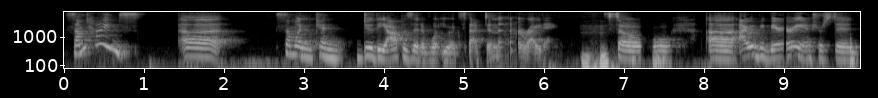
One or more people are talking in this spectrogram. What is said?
sometimes uh, someone can do the opposite of what you expect in their writing. Mm-hmm. So uh, I would be very interested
